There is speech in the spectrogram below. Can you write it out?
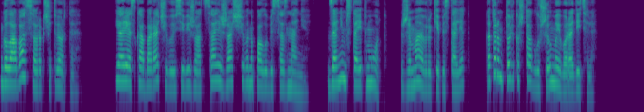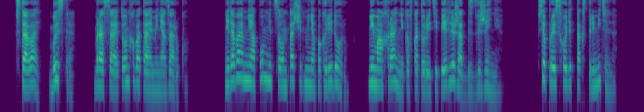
Глава 44. Я резко оборачиваюсь и вижу отца, лежащего на полу без сознания. За ним стоит Мот, сжимая в руке пистолет, которым только что оглушил моего родителя. «Вставай, быстро!» — бросает он, хватая меня за руку. Не давая мне опомниться, он тащит меня по коридору, мимо охранников, которые теперь лежат без движения. Все происходит так стремительно,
